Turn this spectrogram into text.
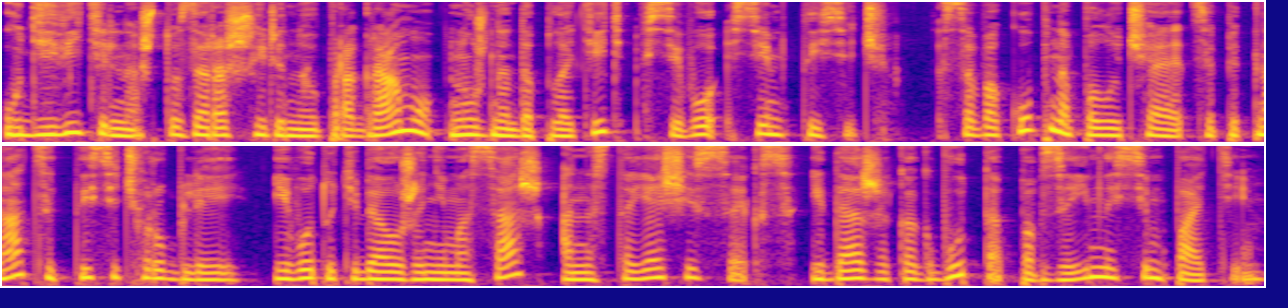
Удивительно, что за расширенную программу нужно доплатить всего 7 тысяч. Совокупно получается 15 тысяч рублей. И вот у тебя уже не массаж, а настоящий секс. И даже как будто по взаимной симпатии.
